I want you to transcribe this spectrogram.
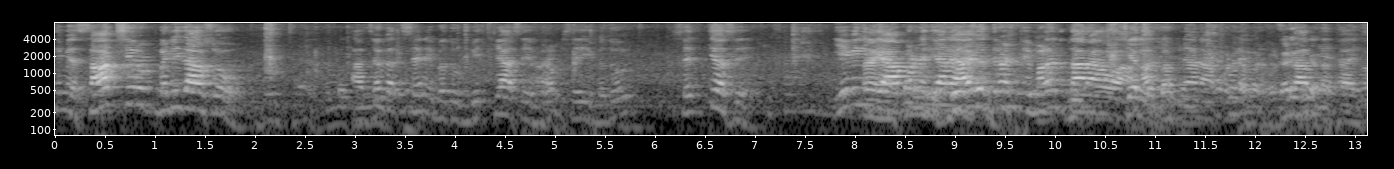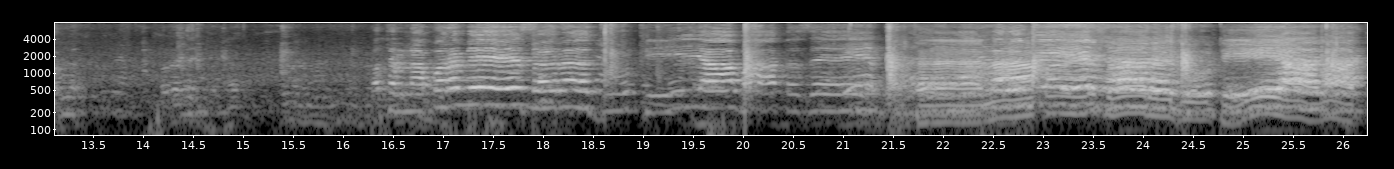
તમે સાક્ષી રૂપ બની જાવ છો. આ જગત છે ને એ બધું મિથ્યા છે ભ્રમ છે એ બધું. સત્ય છે. એવી રીતે આપણને જ્યારે આવી દ્રષ્ટિ મળે ને તારા આવા જ્ઞાન આપણને પ્રાપ્ત થાય છે. પથ્થરના પરમેશ્વર જૂઠી આ વાત છે. પરમેશ્વર જૂઠી આ વાત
